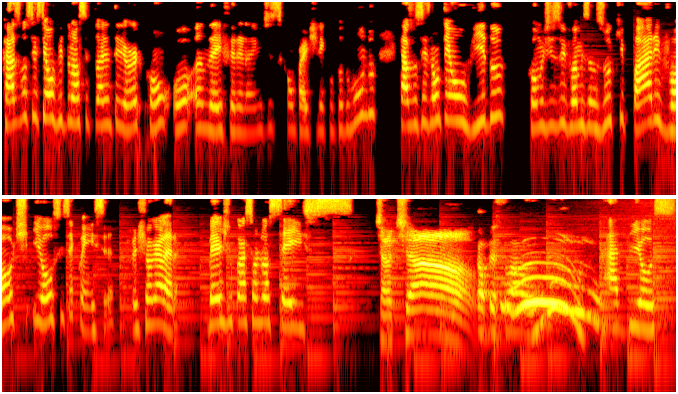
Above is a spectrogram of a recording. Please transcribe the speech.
Caso vocês tenham ouvido o nosso episódio anterior com o Andrei Fernandes, compartilhem com todo mundo. Caso vocês não tenham ouvido, como diz o Ivan Mizanzuki, pare, volte e ouça em sequência. Fechou, galera? Beijo no coração de vocês. Tchau, tchau. Tchau, pessoal. Uh! Adiós.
